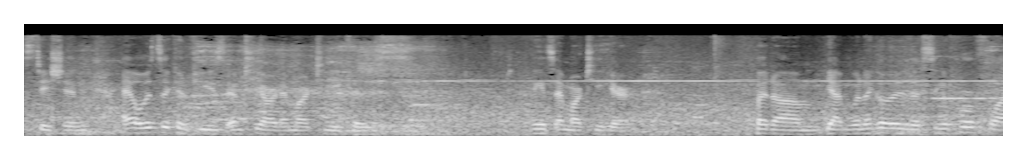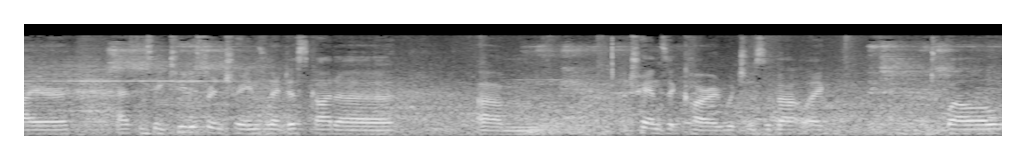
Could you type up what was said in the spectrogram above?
station. I always get confused MTR and MRT because I think it's MRT here. But um, yeah, I'm gonna go to the Singapore Flyer. I have to take two different trains, and I just got a, um, a transit card, which was about like 12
